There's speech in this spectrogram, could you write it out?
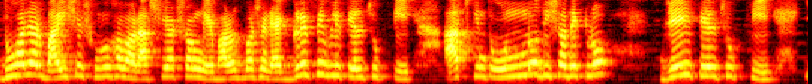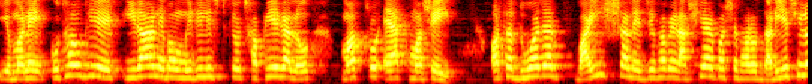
দু হাজার বাইশে শুরু হওয়া রাশিয়ার সঙ্গে ভারতবর্ষের অ্যাগ্রেসিভলি তেল চুক্তি আজ কিন্তু অন্য দিশা দেখল। যেই তেল চুক্তি মানে কোথাও গিয়ে ইরান এবং মিডিল ইস্টকেও ছাপিয়ে গেল মাত্র এক মাসেই। অর্থাৎ দু হাজার বাইশ সালে যেভাবে রাশিয়ার পাশে ভারত দাঁড়িয়েছিল,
